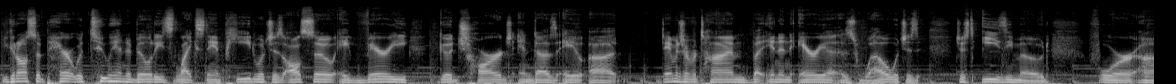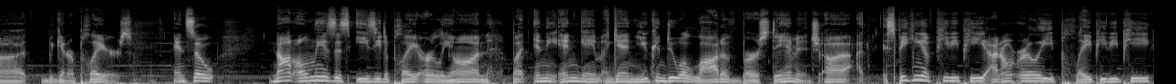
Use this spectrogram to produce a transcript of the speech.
You can also pair it with two-hand abilities like Stampede, which is also a very good charge and does a uh, damage over time, but in an area as well, which is just easy mode for uh, beginner players. And so not only is this easy to play early on, but in the end game, again, you can do a lot of burst damage. Uh, speaking of PvP, I don't really play PvP,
